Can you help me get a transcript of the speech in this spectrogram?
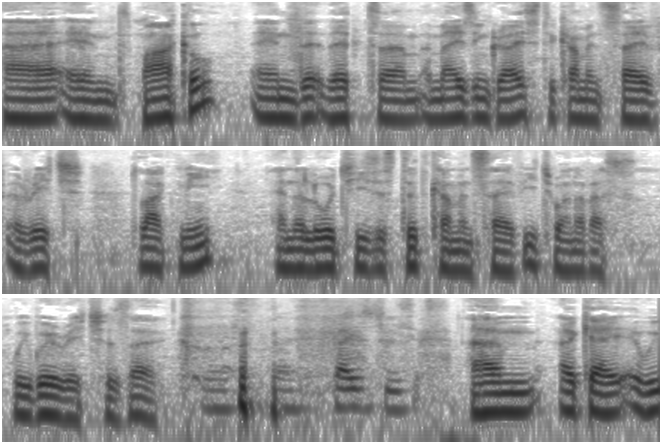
uh, and Michael and th- that um, amazing grace to come and save a wretch like me. And the Lord Jesus did come and save each one of us. We were wretches, though. Yes, praise Jesus. Um, okay, we,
